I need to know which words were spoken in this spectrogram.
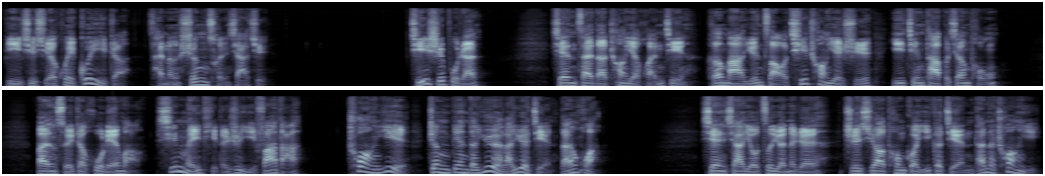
必须学会跪着才能生存下去。其实不然，现在的创业环境和马云早期创业时已经大不相同。伴随着互联网、新媒体的日益发达，创业正变得越来越简单化。线下有资源的人，只需要通过一个简单的创意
